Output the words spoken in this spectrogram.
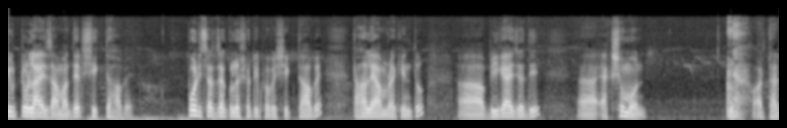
ইউটিলাইজ আমাদের শিখতে হবে। পরিচর্যাগুলো সঠিকভাবে শিখতে হবে। তাহলে আমরা কিন্তু বিঘায় যদি একশো মন, অর্থাৎ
